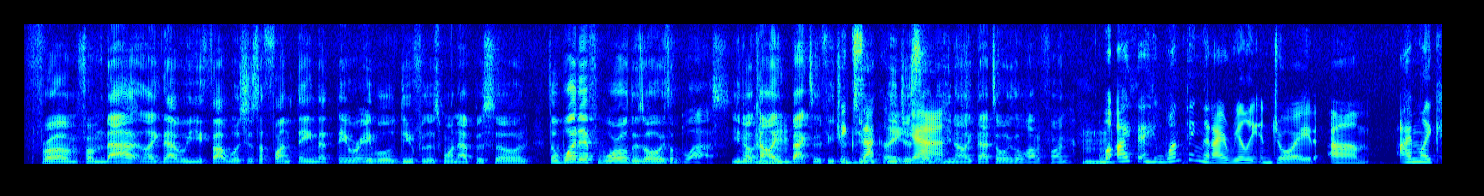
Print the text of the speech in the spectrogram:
from from that like that what you thought was just a fun thing that they were able to do for this one episode? The what if world is always a blast. You know, kind of like Back to the Future too. Exactly, You just said yeah. it, you know, like that's always a lot of fun. Well, I think one thing that I really enjoyed. Um, I'm like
